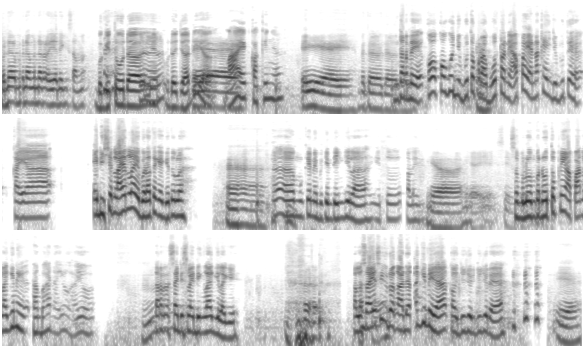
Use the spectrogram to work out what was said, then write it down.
Benar-benar benar iya ding sama. Begitu udah Iya. ya, udah jadi ya Iya. naik kakinya. Iya, iya, betul betul. Bentar betul. deh, kok kok gue nyebutnya perabotan ya? Apa ya enaknya yang nyebutnya? Kayak edition lain lah ibaratnya kayak gitulah. Ah, Eh, mungkin yang bikin tinggi lah itu paling. ya, ya, ya. sip. Sebelum penutup nih apaan lagi nih? Tambahan ayo, ayo. Hmm. Ntar saya di sliding lagi lagi. Kalau saya sih udah nggak ada lagi nih ya, kalau jujur-jujur ya. Iya,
